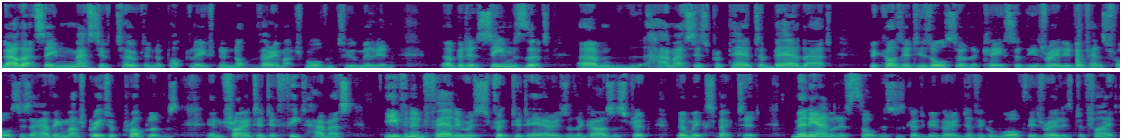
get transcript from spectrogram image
Now, that's a massive total in the population and not very much more than 2 million. Uh, but it seems that um, Hamas is prepared to bear that because it is also the case that the Israeli Defense Forces are having much greater problems in trying to defeat Hamas even in fairly restricted areas of the Gaza Strip, than we expected. Many analysts thought this was going to be a very difficult war for the Israelis to fight.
